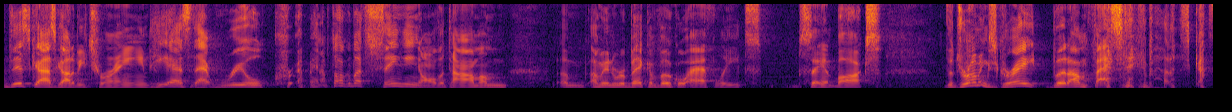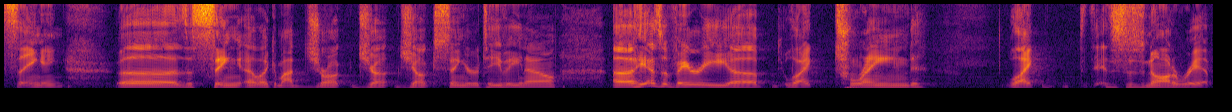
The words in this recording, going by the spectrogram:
This guy's got to be trained. He has that real man. I'm talking about singing all the time. I'm, I'm, I'm in Rebecca Vocal Athletes sandbox. The drumming's great, but I'm fascinated by this guy singing. Uh, the sing uh, like my drunk junk, junk singer TV now. Uh, he has a very uh, like trained like this is not a rip,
